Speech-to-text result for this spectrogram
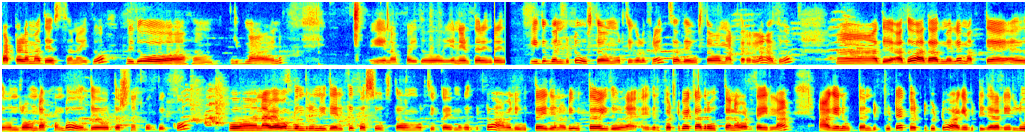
ಪಟ್ಟಳಮ್ಮ ದೇವಸ್ಥಾನ ಇದು. ಇದು ಇದು ಏನು? ಏನಪ್ಪ ಇದು, ಏನು ಹೇಳ್ತಾರೆ ಇದ್ರೆ ಇದು ಬಂದ್ಬಿಟ್ಟು ಉತ್ಸವ ಮೂರ್ತಿಗಳು ಫ್ರೆಂಡ್ಸ್ ಅದೇ ಉತ್ಸವ ಮಾಡ್ತಾರಲ್ಲ ಅದು. ಅದೇ, ಅದು ಅದಾದಮೇಲೆ ಮತ್ತೆ ಒಂದು ರೌಂಡ್ ಹಾಕ್ಕೊಂಡು ದೇವ್ರ ದರ್ಶನಕ್ಕೆ ಹೋಗಬೇಕು. ನಾವು ಯಾವಾಗ ಬಂದ್ರೂ ಇದೇ ರೀತಿ ಫಸ್ಟ್ ಉತ್ಸವ ಮೂರ್ತಿ ಕೈ ಮುಗಿದ್ಬಿಟ್ಟು ಆಮೇಲೆ ಉತ್ತ ಇದೆ ನೋಡಿ, ಉತ್ತ ಇದು ಇದನ್ನು ಕಟ್ಟಬೇಕಾದ್ರೆ ಉತ್ತನ ಒಡ್ದೇ ಇಲ್ಲ. ಹಾಗೇನೆ ಉತ್ತನ ಬಿಟ್ಬಿಟ್ಟೆ ಕಟ್ಟಿಬಿಟ್ಟು ಹಾಗೆ ಬಿಟ್ಟಿದ್ದಾರೆ ಅಲ್ಲಿ ಎಲ್ಲೂ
